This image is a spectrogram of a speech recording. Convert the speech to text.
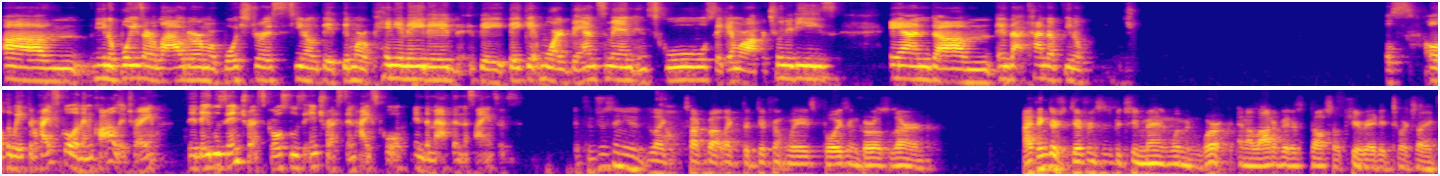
um, you know, boys are louder, more boisterous, you know, they, they're more opinionated, they, they get more advancement in schools, they get more opportunities. And, um, and that kind of, you know, all the way through high school and then college, right? They, they lose interest. Girls lose interest in high school in the math and the sciences. It's interesting you like talk about like the different ways boys and girls learn I think there's differences between men and women work, and a lot of it is also curated towards like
